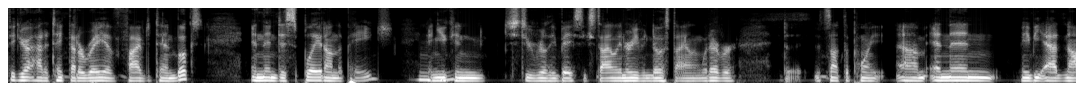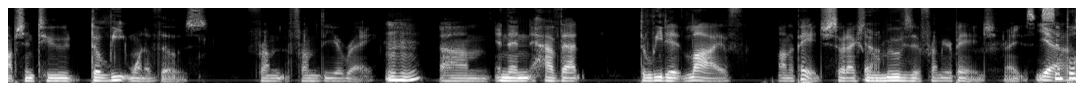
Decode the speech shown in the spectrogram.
figure out how to take that array of five to ten books, and then display it on the page and you can just do really basic styling or even no styling, whatever. It's not the point. Um, and then maybe add an option to delete one of those from from the array, Mm-hmm. um, and then have that delete it live on the page, so it actually Yeah. removes it from your page. Right? It's Yeah. Simple,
